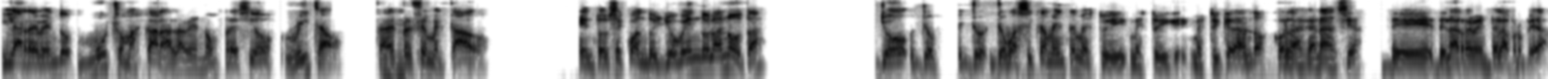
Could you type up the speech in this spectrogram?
y la revendo mucho más cara, la vendo a un precio retail, o sea, el precio de mercado. Entonces, cuando yo vendo la nota, yo, yo, yo, yo básicamente me estoy, me estoy, me estoy quedando con las ganancias de, de la reventa de la propiedad.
